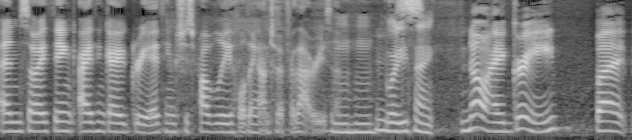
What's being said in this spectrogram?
And so I think I think I agree. I think she's probably holding on to it for that reason. Mm-hmm. What do you mm-hmm. think? no, I agree. But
